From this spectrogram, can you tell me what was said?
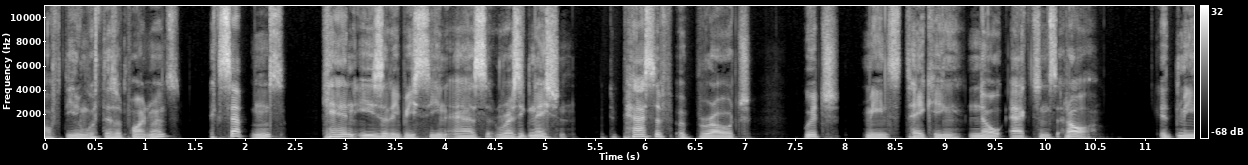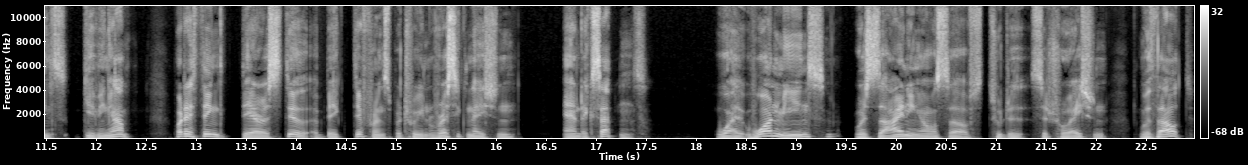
of dealing with disappointments, acceptance can easily be seen as resignation, the passive approach, which means taking no actions at all. It means giving up. But I think there is still a big difference between resignation and acceptance. While one means resigning ourselves to the situation without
